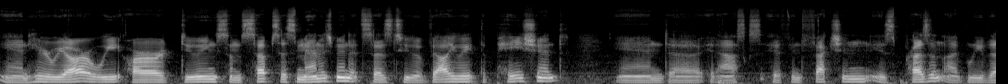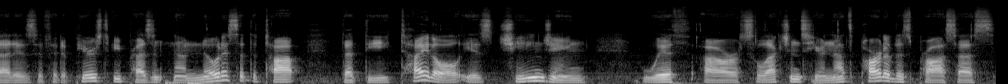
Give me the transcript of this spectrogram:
And here we are, we are doing some sepsis management. It says to evaluate the patient and uh, it asks if infection is present. I believe that is if it appears to be present. Now notice at the top that the title is changing with our selections here and that's part of this process.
